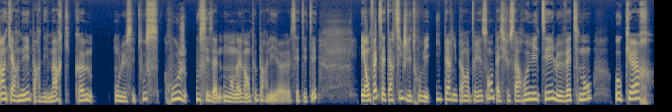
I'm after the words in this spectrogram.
incarnée par des marques comme, on le sait tous, Rouge ou Cézanne. On en avait un peu parlé cet été. Et en fait, cet article, je l'ai trouvé hyper, hyper intéressant parce que ça remettait le vêtement au cœur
